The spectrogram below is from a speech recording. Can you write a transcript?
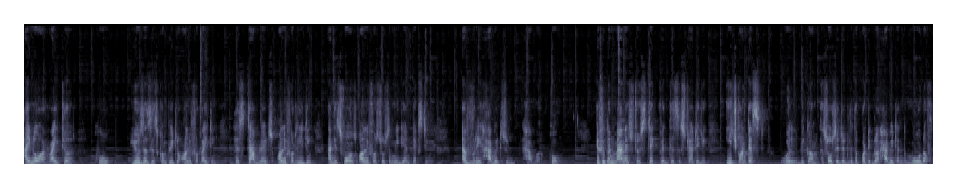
I know a writer who uses his computer only for writing, his tablets only for reading, and his phones only for social media and texting. Every habit should have a home. If you can manage to stick with this strategy, each contest will become associated with a particular habit and the mode of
